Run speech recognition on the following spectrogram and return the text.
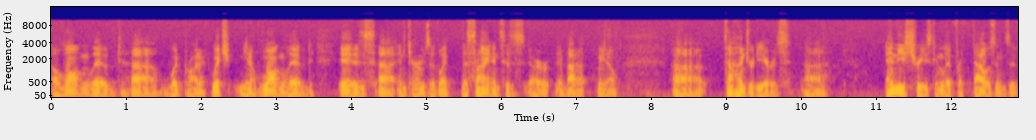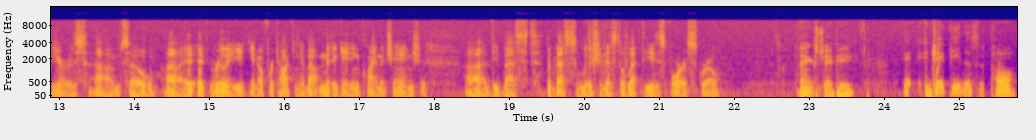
a long-lived uh, wood product, which, you know, long-lived is, uh, in terms of like the science, is or about, a, you know, uh, 100 years and these trees can live for thousands of years. Um, so uh, it, it, really, you know, if we're talking about mitigating climate change, uh, the best the best solution is to let these forests grow. Thanks, JP. JP, this is Paul.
